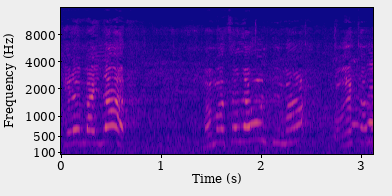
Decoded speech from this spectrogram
¿quieren bailar? Vamos a hacer la última. Con esta me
